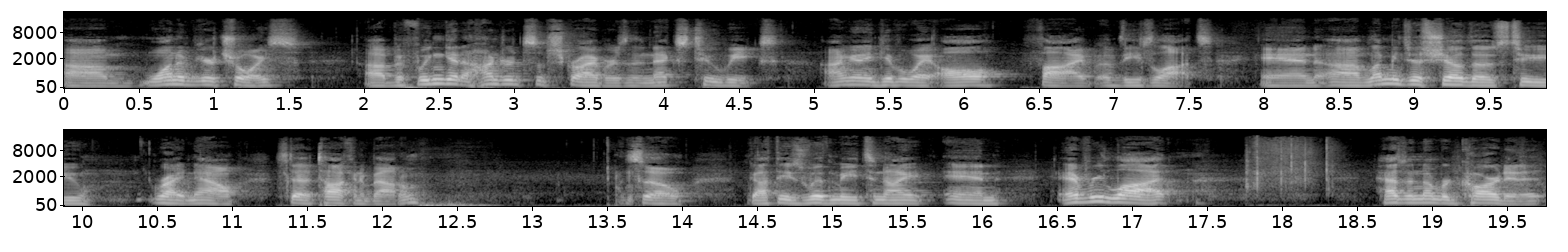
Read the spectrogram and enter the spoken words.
um, one of your choice. Uh, if we can get 100 subscribers in the next two weeks, I'm going to give away all five of these lots. And uh, let me just show those to you right now instead of talking about them. So, got these with me tonight, and every lot has a numbered card in it.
